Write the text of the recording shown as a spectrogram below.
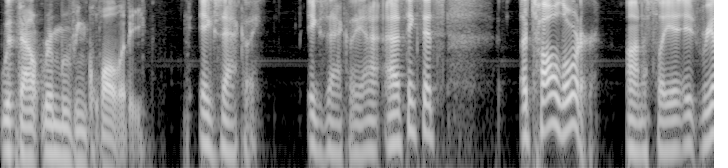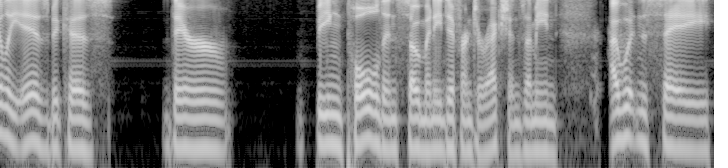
without removing quality. Exactly, exactly, and I, I think that's a tall order. Honestly, it really is because they're being pulled in so many different directions. I mean, I wouldn't say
